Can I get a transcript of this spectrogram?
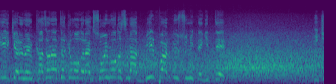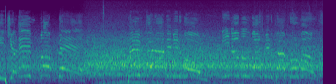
ilk yarının kazanan takımı olarak soyunma odasına bir farklı üstünlükle gitti. İkinci yarı Mbappe! Fevkalade bir gol! İnanılmaz bir performans!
